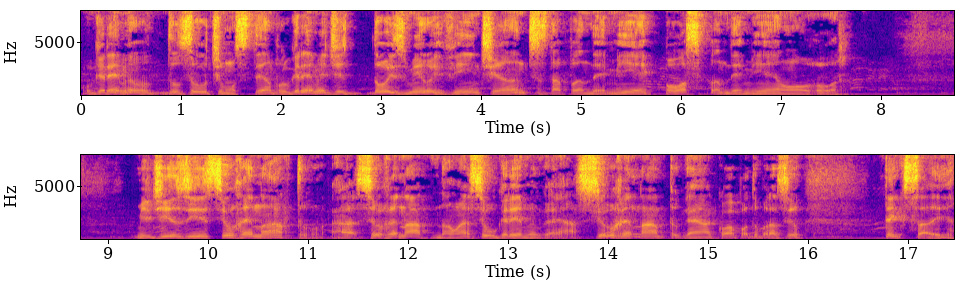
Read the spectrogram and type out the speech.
O Grêmio dos últimos tempos, o Grêmio de 2020, antes da pandemia e pós-pandemia, é um horror. Me diz, e se o Renato, ah, se o Renato, não é se o Grêmio ganhar, se o Renato ganhar a Copa do Brasil, tem que sair.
